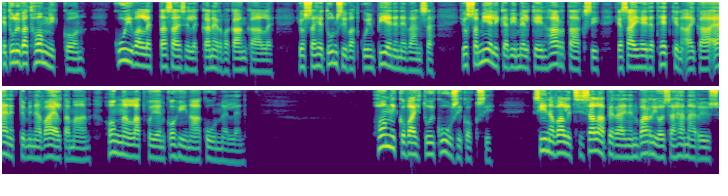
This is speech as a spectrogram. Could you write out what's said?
He tulivat hongikkoon, kuivalle tasaiselle kanervakankaalle, jossa he tunsivat kuin pienenevänsä, jossa mieli kävi melkein hartaaksi ja sai heidät hetken aikaa äänettöminä vaeltamaan honganlatvojen kohinaa kuunnellen. Hongikko vaihtui kuusikoksi. Siinä vallitsi salaperäinen varjoisa hämäryys,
